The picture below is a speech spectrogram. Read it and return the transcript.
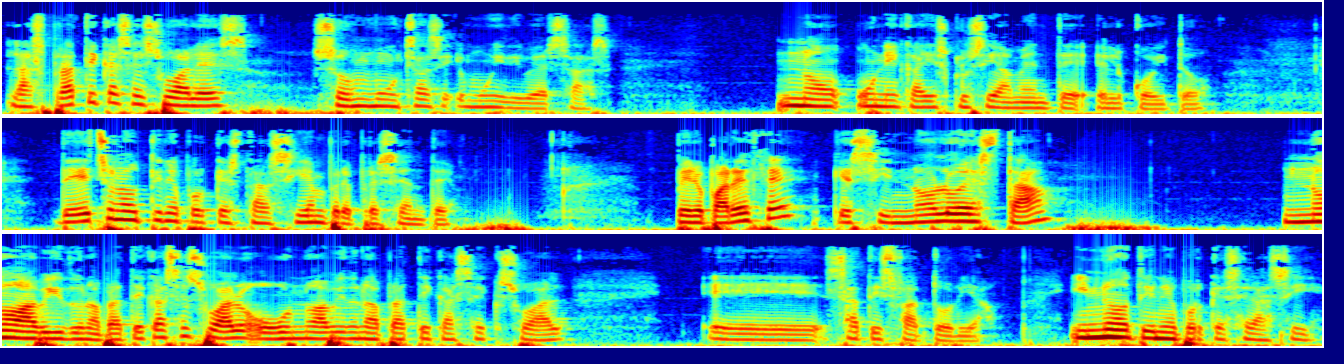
las prácticas sexuales son muchas y muy diversas, no única y exclusivamente el coito. De hecho, no tiene por qué estar siempre presente. Pero parece que si no lo está, no ha habido una práctica sexual o no ha habido una práctica sexual eh, satisfactoria. Y no tiene por qué ser así.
